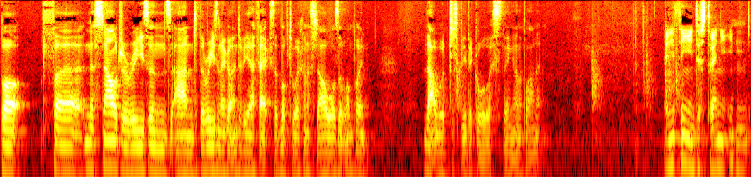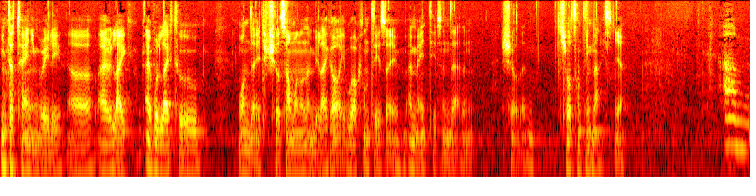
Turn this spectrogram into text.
But for nostalgia reasons and the reason I got into VFX, I'd love to work on a Star Wars at one point. That would just be the coolest thing on the planet anything entertaining, entertaining really. Uh, I would like, I would like to one day to show someone and be like, oh, I worked on this, I, I made this and that, and show them, show something nice. Yeah. Um,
